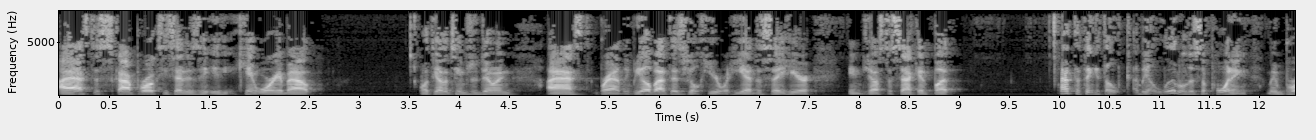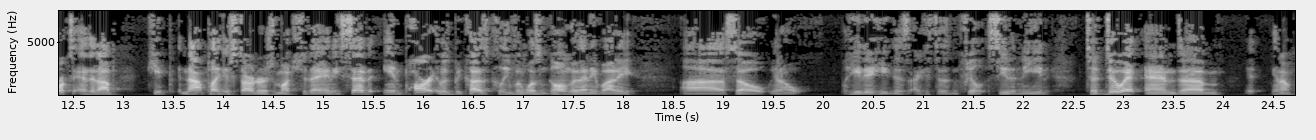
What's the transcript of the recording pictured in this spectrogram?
I asked this Scott Brooks. He said he, he can't worry about what the other teams are doing. I asked Bradley Beal about this. You'll hear what he had to say here in just a second, but I have to think it's going to be a little disappointing. I mean, Brooks ended up keep not playing his starters much today, and he said in part it was because Cleveland wasn't going with anybody. Uh, so you know he he just I guess doesn't feel see the need to do it, and um, it, you know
